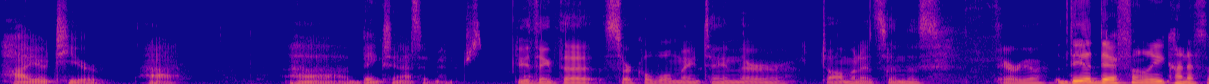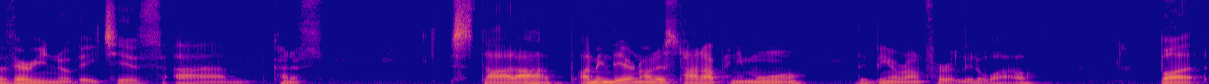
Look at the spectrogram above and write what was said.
higher tier uh, uh, banks and asset managers. Do you think that Circle will maintain their dominance in this area? They are definitely kind of a very innovative um, kind of startup. I mean, they're not a startup anymore. They've been around for a little while, but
